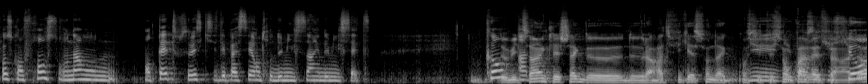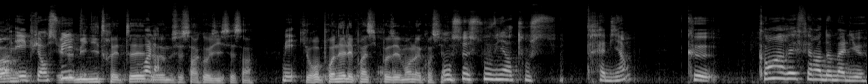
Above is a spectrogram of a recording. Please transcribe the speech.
Je pense qu'en France, on a en, tête, vous savez ce qui s'était passé entre 2005 et 2007. Quand 2005, l'échec de, la ratification de la Constitution par référendum et puis ensuite le mini-traité de M. Sarkozy, c'est ça Mais Qui reprenait les principaux éléments de la Constitution. On se souvient tous très bien que quand un référendum a lieu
